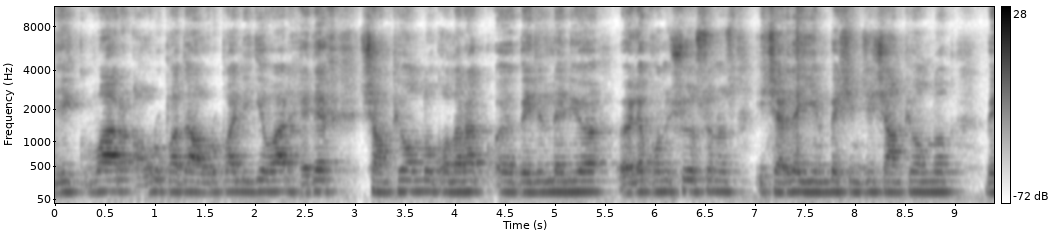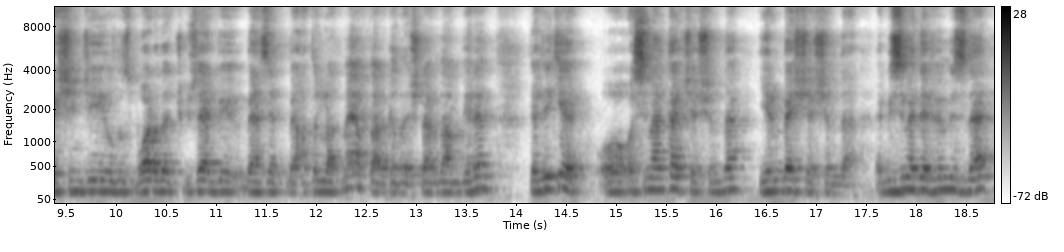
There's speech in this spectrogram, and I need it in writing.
lig var, Avrupa'da Avrupa Ligi var. Hedef şampiyonluk olarak e, belirleniyor. Öyle konuşuyorsunuz. İçeride 25. şampiyonluk, 5. yıldız. Bu arada güzel bir benzetme, hatırlatma yaptı arkadaşlardan biri. Dedi ki o Osimhen kaç yaşında? 25 yaşında. E, bizim hedefimiz de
